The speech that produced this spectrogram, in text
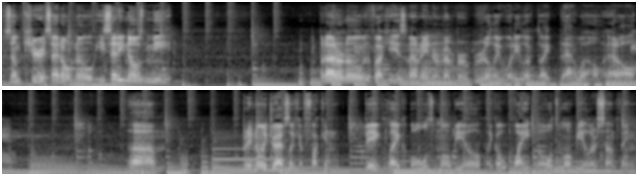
Because I'm curious. I don't know. He said he knows me. But I don't know who the fuck he is, and I don't even remember really what he looked like that well at all. Um, but I know he drives like a fucking big like Oldsmobile, like a white Oldsmobile or something,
